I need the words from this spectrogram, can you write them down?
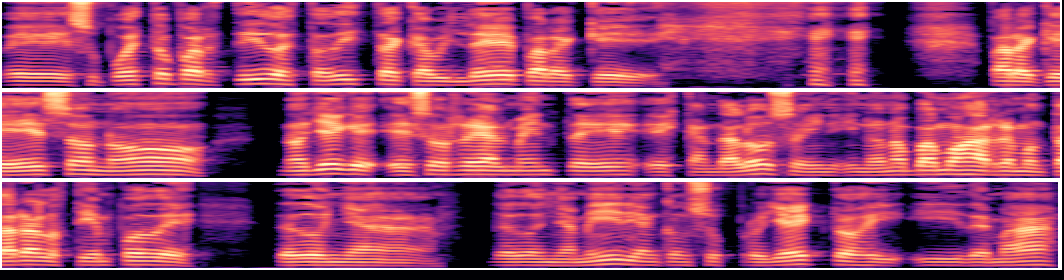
eh, supuesto partido estadista cabildee para que para que eso no no llegue eso realmente es escandaloso y, no nos vamos a remontar a los tiempos de, de doña de doña Miriam con sus proyectos y, y demás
